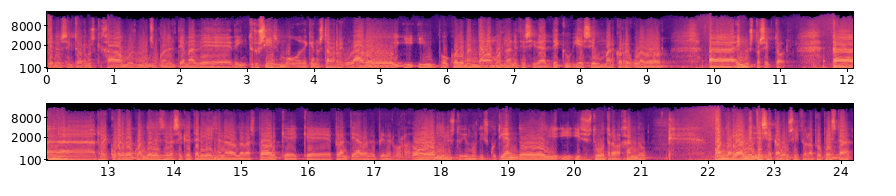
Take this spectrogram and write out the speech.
que en el sector nos quejábamos mucho con el tema de, intrusismo, de que no estaba regulado y, un poco demandábamos la necesidad de que hubiese un marco regulador uh, en nuestro sector. Uh, recuerdo cuando desde la Secretaría General de la Sport que, que, plantearon el primer borrador y lo estuvimos discutiendo y, y se estuvo trabajando. Cuando realmente se acabó, se hizo la propuesta,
